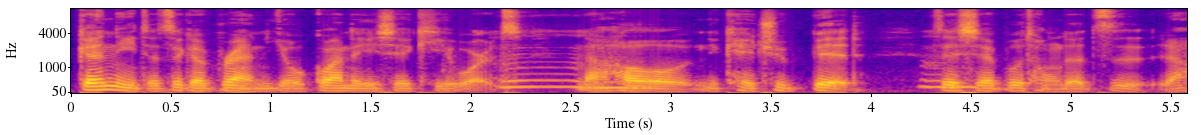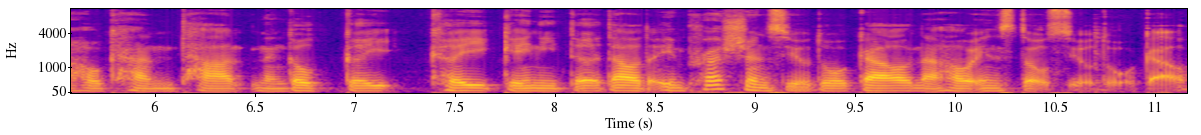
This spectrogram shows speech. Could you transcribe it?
跟你的这个 brand 有关的一些 keywords，、然后你可以去 bid。这些不同的字，然后看它能够给可以给你得到的 impressions 有多高，然后 installs 有多高。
